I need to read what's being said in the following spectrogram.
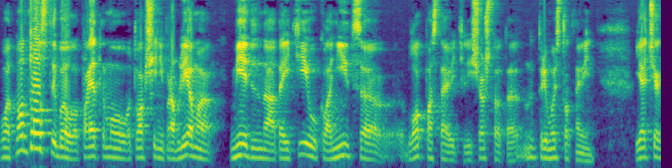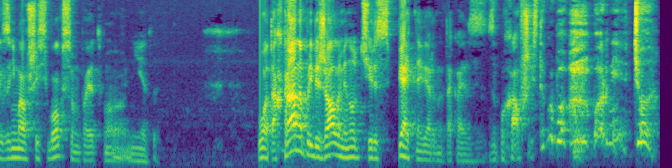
Вот. Но он толстый был, поэтому вот вообще не проблема медленно отойти, уклониться, блок поставить или еще что-то. Ну, прямое столкновение. Я человек, занимавшийся боксом, поэтому не это. Вот, охрана прибежала минут через пять, наверное, такая, запыхавшись. Такой, парни, что?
